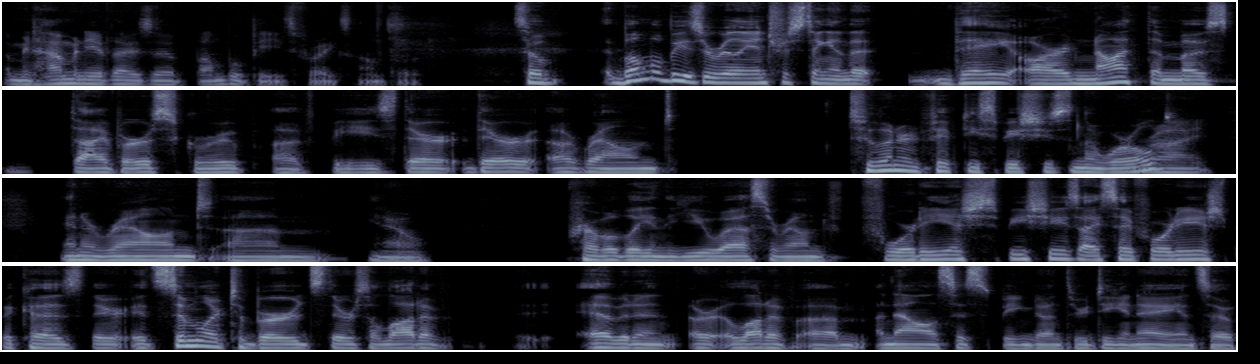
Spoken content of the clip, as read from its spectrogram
I mean, how many of those are bumblebees, for example? So bumblebees are really interesting in that they are not the most diverse group of bees. They're they're around 250 species in the world, Right. and around um, you know probably in the U.S. around 40ish species. I say 40ish because they're it's similar to birds. There's a lot of evidence or a lot of um, analysis being done through DNA, and so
